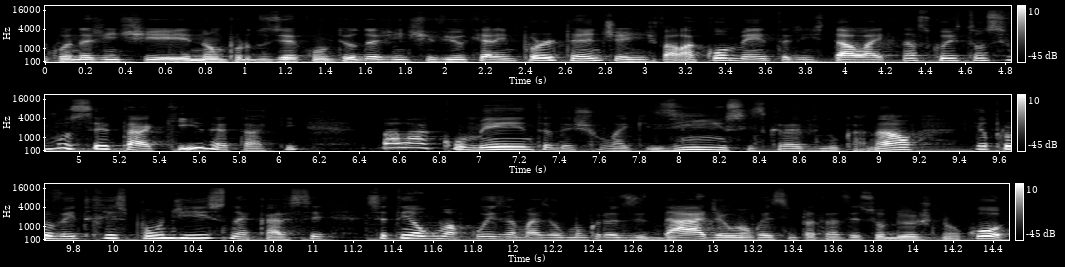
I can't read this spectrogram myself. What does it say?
quando a gente não produzia conteúdo, a gente viu que era importante, a gente vai lá, comenta, a gente dá like nas coisas. Então, se você tá aqui, né, tá aqui, vai lá, comenta, deixa um likezinho, se inscreve no canal e aproveita e responde isso, né, cara? Você tem alguma coisa, mais alguma curiosidade, alguma coisa assim pra trazer sobre o Oshinoko,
